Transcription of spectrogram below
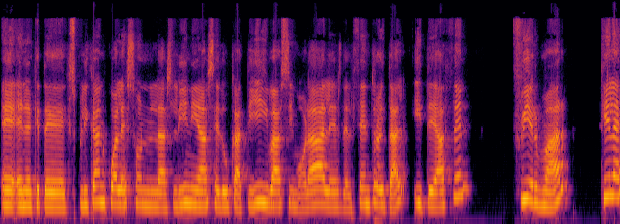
eh, en el que te explican cuáles son las líneas educativas y morales del centro y tal, y te hacen firmar que la,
